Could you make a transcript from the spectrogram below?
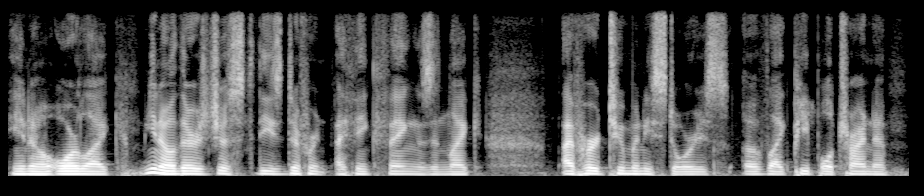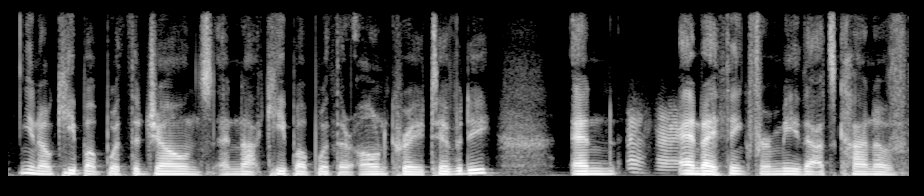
You know or like you know there's just these different i think things and like i've heard too many stories of like people trying to you know keep up with the jones and not keep up with their own creativity. And Mhm. and I think for me that's kind of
